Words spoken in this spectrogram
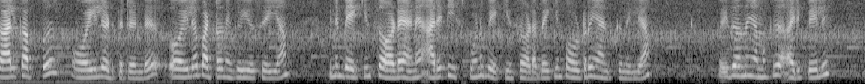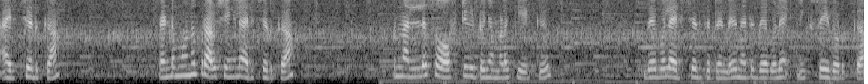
കാൽ കപ്പ് ഓയിൽ എടുത്തിട്ടുണ്ട്. ഓയിലോ ബട്ടറോ നിങ്ങൾക്ക് യൂസ് ചെയ്യാം. പിന്നെ ബേക്കിംഗ് സോഡയാണ് അര teaspoon baking soda baking powder ഞാൻ എടുക്കുന്നില്ല. അപ്പോൾ ഇതൊന്ന് നമുക്ക് അരിപ്പയിൽ അരിച്ചെടുക്കാം. രണ്ട് മൂന്ന് പ്രാവശ്യമെങ്കിലും അരിച്ചെടുക്കുക അപ്പം നല്ല സോഫ്റ്റ് കിട്ടും നമ്മളെ കേക്ക് ഇതേപോലെ അരിച്ചെടുത്തിട്ടുണ്ട്. എന്നിട്ട് ഇതേപോലെ മിക്സ് ചെയ്ത് കൊടുക്കുക.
